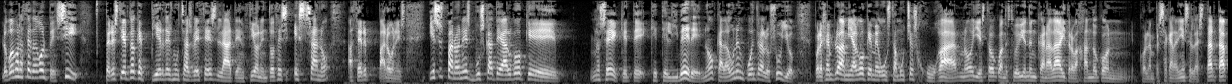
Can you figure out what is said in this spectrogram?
¿Lo podemos hacer de golpe? Sí, pero es cierto que pierdes muchas veces la atención. Entonces es sano hacer parones. Y esos parones búscate algo que no sé, que te, que te libere, ¿no? Cada uno encuentra lo suyo. Por ejemplo, a mí algo que me gusta mucho es jugar, ¿no? Y esto cuando estuve viviendo en Canadá y trabajando con, con, la empresa canadiense, la startup,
